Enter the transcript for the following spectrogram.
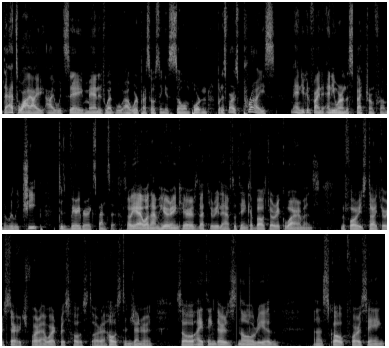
that's why I, I would say managed web, uh, WordPress hosting is so important. But as far as price, man, you can find it anywhere on the spectrum from the really cheap to very, very expensive. So, yeah, what I'm hearing here is that you really have to think about your requirements before you start your search for a WordPress host or a host in general. So, I think there's no real uh, scope for saying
